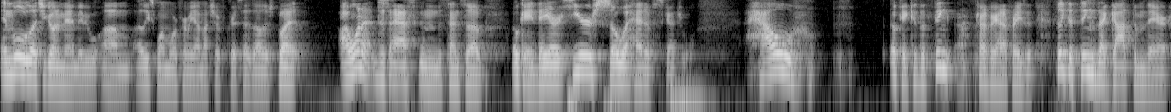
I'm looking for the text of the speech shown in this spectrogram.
and we'll let you go in a minute. Maybe um, at least one more for me. I'm not sure if Chris has others, but I want to just ask in the sense of okay, they are here so ahead of schedule. How? Okay, because the thing I'm trying to figure out how to phrase it. I feel like the things that got them there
